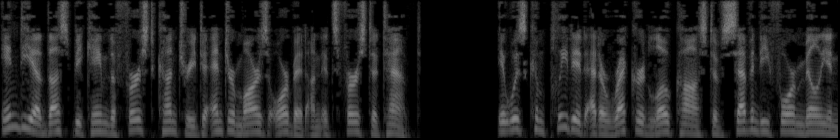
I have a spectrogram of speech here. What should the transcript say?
India thus became the first country to enter Mars orbit on its first attempt. It was completed at a record low cost of $74 million.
